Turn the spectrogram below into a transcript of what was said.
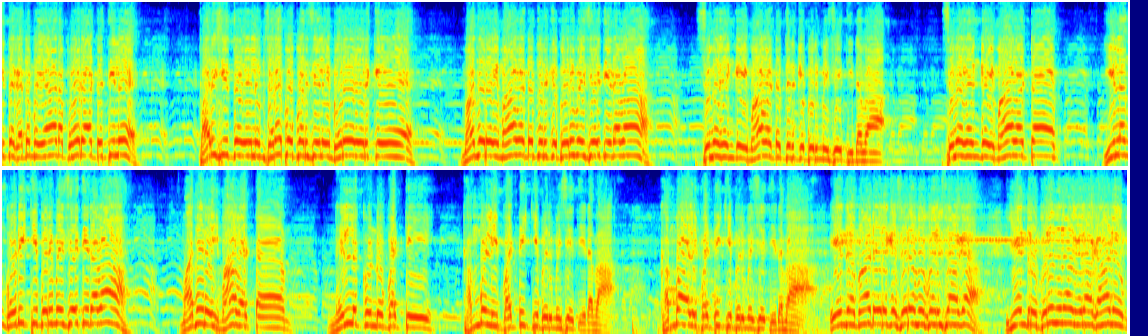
இந்த கடுமையான போராட்டத்திலே பரிசு தொகையிலும் சிறப்பு பரிசிலையும் பெறுவதற்கு மதுரை மாவட்டத்திற்கு பெருமை சேர்த்திடவா? சிவகங்கை மாவட்டத்திற்கு பெருமை சேர்த்திடவா? சிவகங்கை மாவட்டம் இளங்குடிக்கு பெருமை சேர்த்திடவா? மதுரை மாவட்டம் நெல்லுக்குண்டுப்பட்டி கம்பளி பட்டிக்கு பெருமை சேர்த்திடவா? கம்பாளி பட்டிக்கு பெருமை சேர்த்திடவா? இந்த மாட்டிற்கு சிறப்பு பரிசாக இன்று பிறந்தநாள் விழா காணும்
